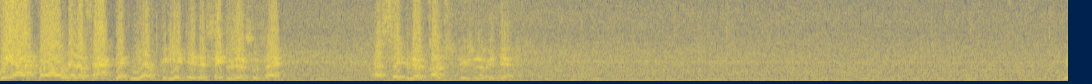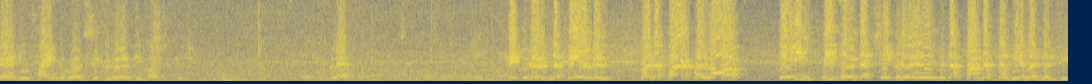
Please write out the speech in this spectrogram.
We are proud of the fact that we have created a secular society, a secular constitution of India. Where do you find the word secular in the constitution? Where? Secular in the preamble, but the purpose of telling people that secularism is the product of the emergency,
